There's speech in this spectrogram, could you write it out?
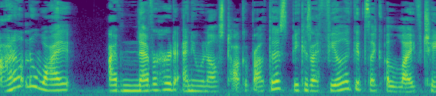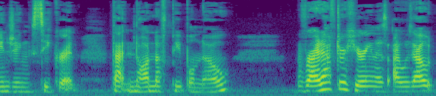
I don't know why I've never heard anyone else talk about this because I feel like it's like a life changing secret that not enough people know. Right after hearing this, I was out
